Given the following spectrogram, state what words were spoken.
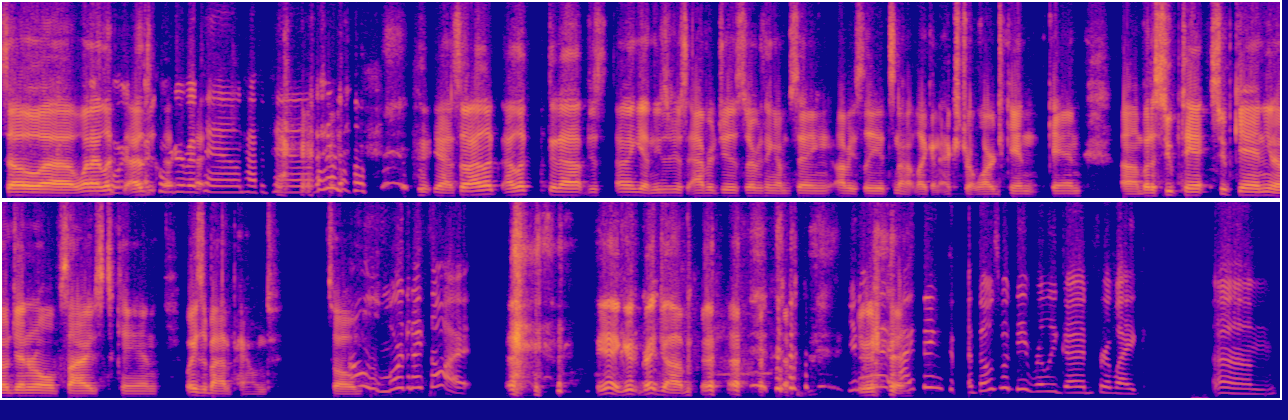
so uh, when a I looked, quarter, I was, a quarter of a pound, half a pound. I don't know. yeah, so I looked, I looked it up. Just and again, these are just averages. So everything I'm saying, obviously, it's not like an extra large can can, um, but a soup can, soup can, you know, general sized can weighs about a pound. So oh, more than I thought. yeah, good, great job. you know what? I think those would be really good for like um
